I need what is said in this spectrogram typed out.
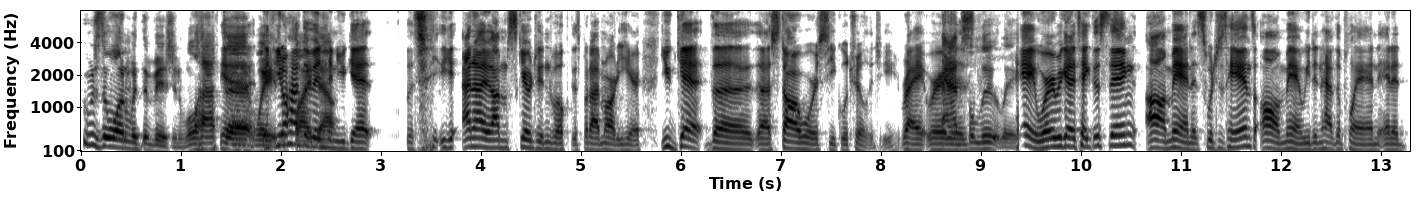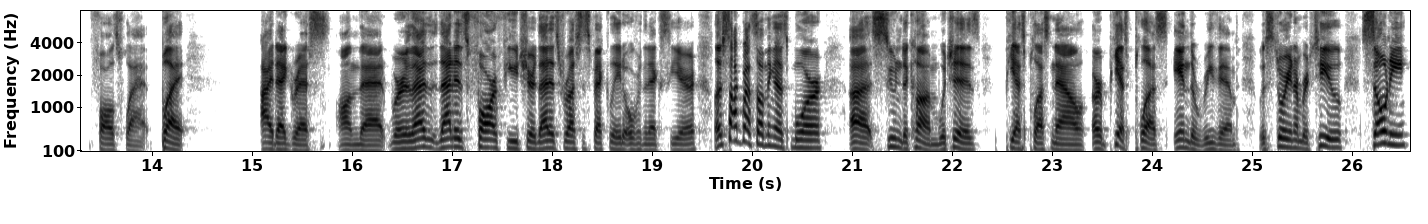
who's the one with the vision? We'll have to yeah, wait. If you don't have the vision, out. you get and I, am scared to invoke this, but I'm already here. You get the uh, Star Wars sequel trilogy, right? Where absolutely. Is, hey, where are we gonna take this thing? Oh man, it switches hands. Oh man, we didn't have the plan, and it falls flat. But I digress on that. Where that that is far future. That is for us to speculate over the next year. Let's talk about something that's more uh, soon to come, which is PS Plus now or PS Plus and the revamp with story number two. Sony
